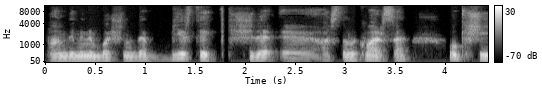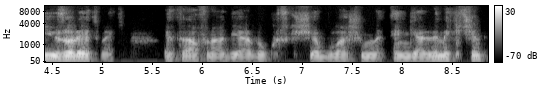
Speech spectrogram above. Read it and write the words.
pandeminin başında bir tek kişide e, hastalık varsa o kişiyi izole etmek, etrafına diğer 9 kişiye bulaşımını engellemek için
